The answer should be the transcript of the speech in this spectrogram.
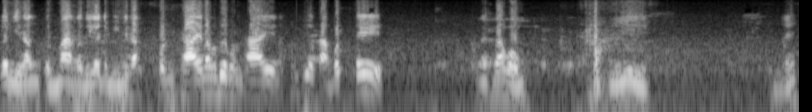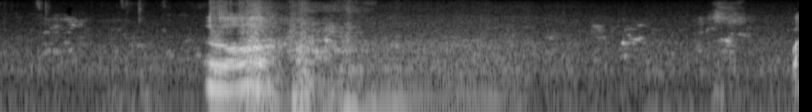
ก็มีทั้งส่วนมากตอนนี้ก็จะมีมีทั้งคนไทยนักท่องเที่ยวคนไทยนักท่องเที่ยวต่างประเทศนะครับผม นี่เห็นไหมเออ วะ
